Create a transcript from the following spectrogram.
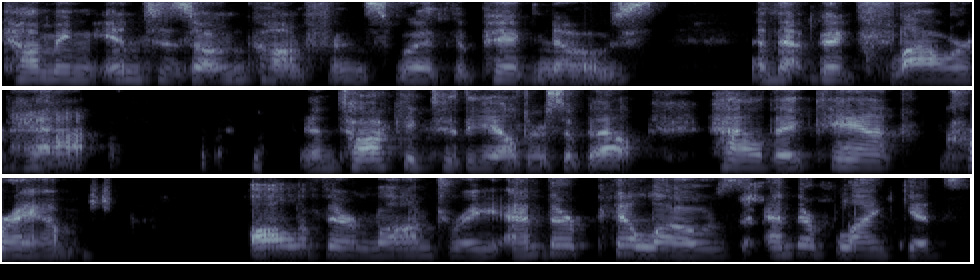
coming into zone conference with the pig nose and that big flowered hat and talking to the elders about how they can't cram all of their laundry and their pillows and their blankets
